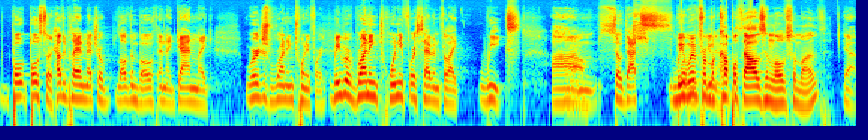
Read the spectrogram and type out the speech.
both both stores, Healthy Planet, and Metro, love them both. And again, like we're just running twenty four. We were running twenty four seven for like weeks. Um, so that's we what went from a now. couple thousand loaves a month. Yeah,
